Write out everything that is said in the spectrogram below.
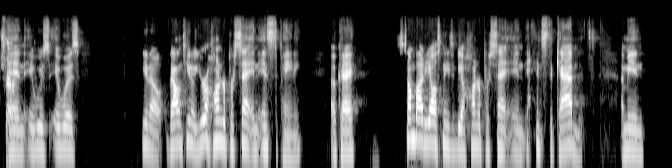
sure. and it was it was, you know, Valentino, you're 100% in Insta painting, okay? Somebody else needs to be 100% in Insta cabinets. I mean,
